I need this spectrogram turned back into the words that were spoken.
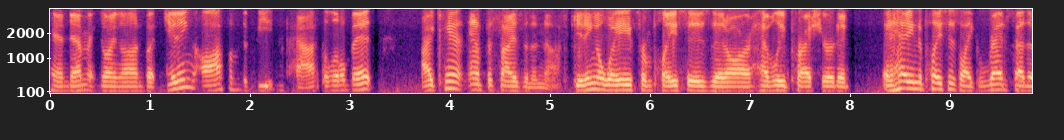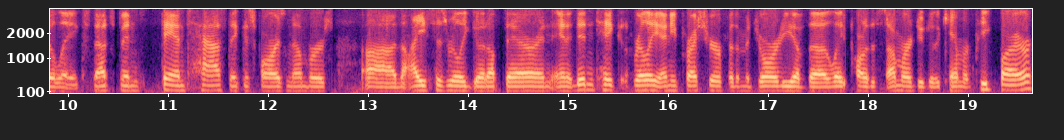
pandemic going on. But getting off of the beaten path a little bit, I can't emphasize it enough. Getting away from places that are heavily pressured and and heading to places like Red Feather Lakes. That's been fantastic as far as numbers. Uh, the ice is really good up there, and, and it didn't take really any pressure for the majority of the late part of the summer due to the Cameron Peak fire.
